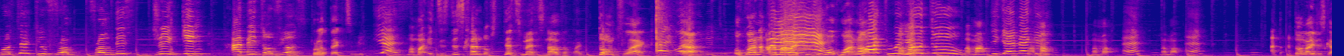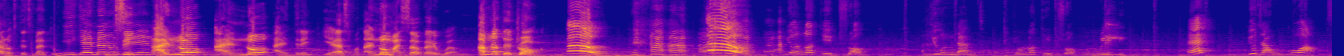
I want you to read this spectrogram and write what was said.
Protect you from from this drinking habit of yours. Protect me. Yes. Mama, it is this kind of statement now that I don't like. Hey, what Eh? will you do? Okwa, I don't like you to go Okwa now. What will Mama, you do? Mama, Mama, Mama, Eh? Mama, Eh? I, I don't like this kind of statement. Too. You See, I know, I know I drink, yes, but I know myself very well. I'm not a drunk. Oh! oh! You're not a drunk. You, Nnamdi, you're not a drunk, really. Eh? You that will go out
